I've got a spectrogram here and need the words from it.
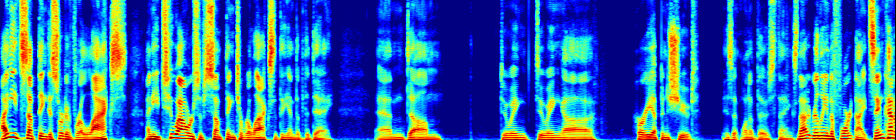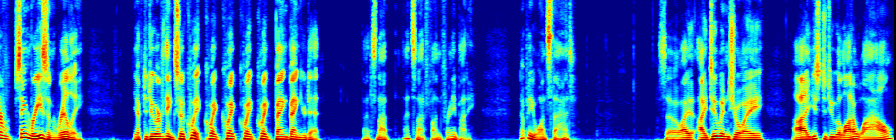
I need something to sort of relax. I need two hours of something to relax at the end of the day and um, doing doing uh, hurry up and shoot isn't one of those things. Not really into Fortnite. Same kind of same reason, really. You have to do everything so quick, quick, quick, quick, quick, bang, bang, you're dead. That's not that's not fun for anybody. Nobody wants that. So I I do enjoy. I used to do a lot of WoW,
